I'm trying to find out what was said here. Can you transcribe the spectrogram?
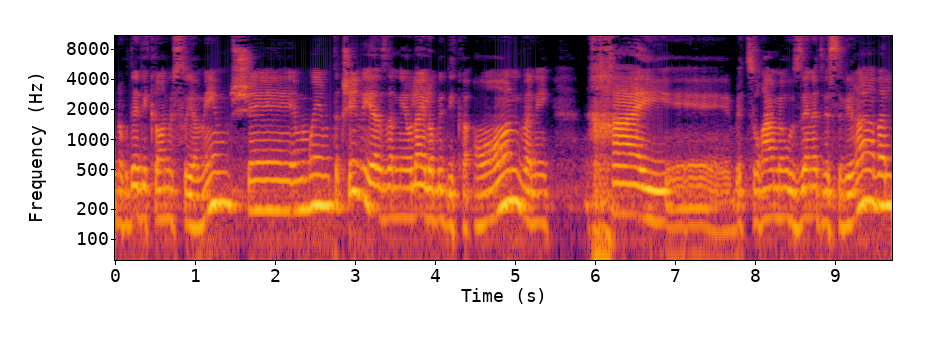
נוגדי דיכאון מסוימים, שהם אומרים, תקשיבי, אז אני אולי לא בדיכאון, ואני חי אה, בצורה מאוזנת וסבירה, אבל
